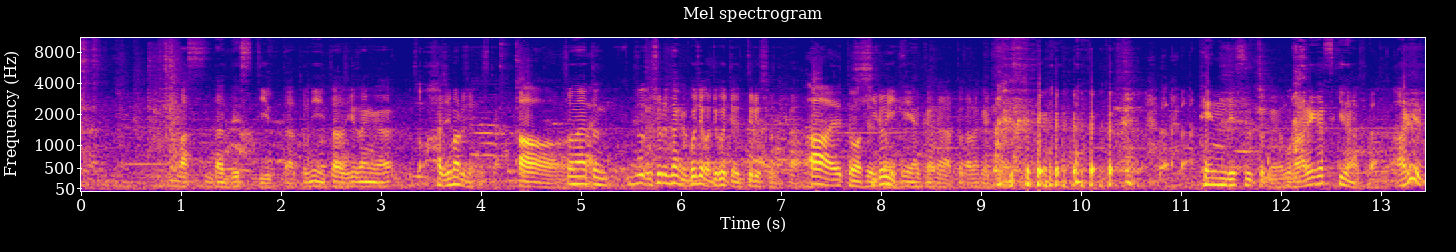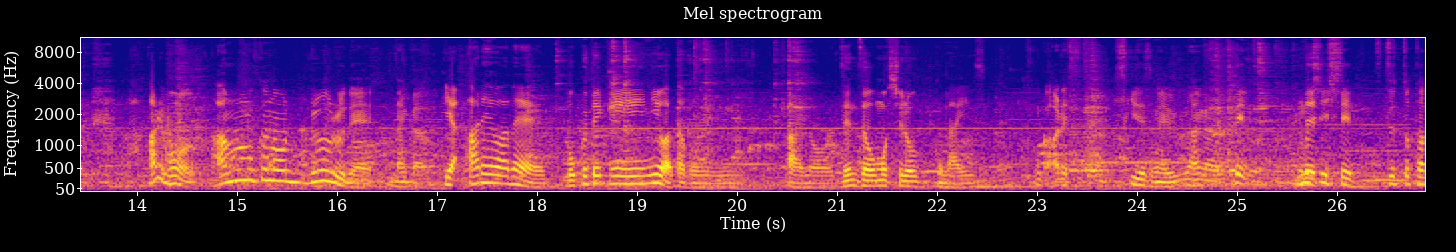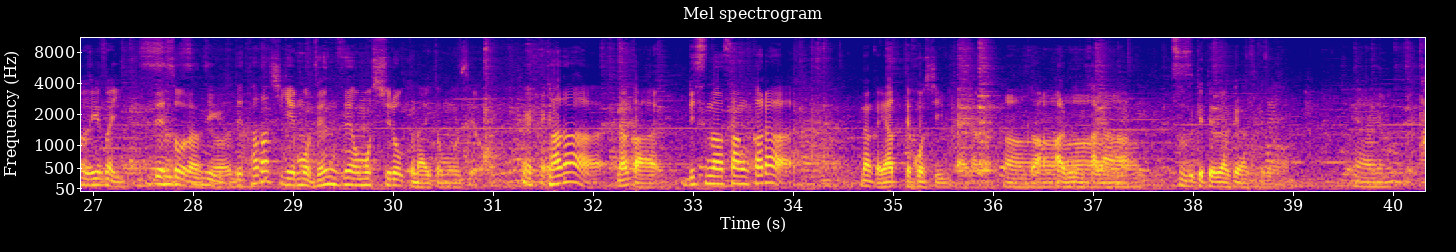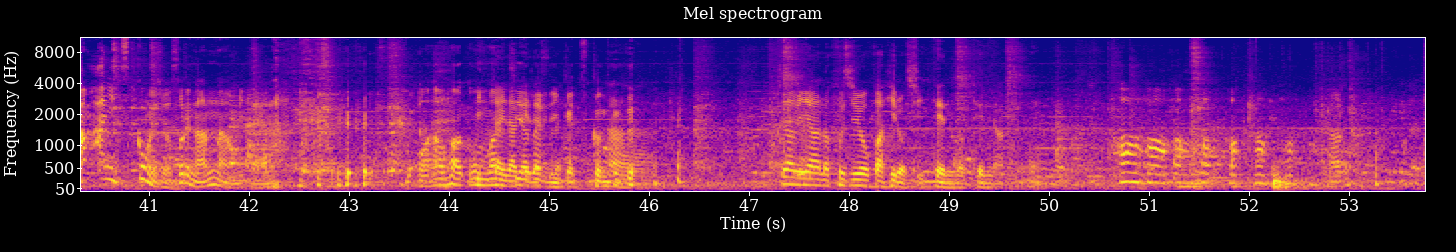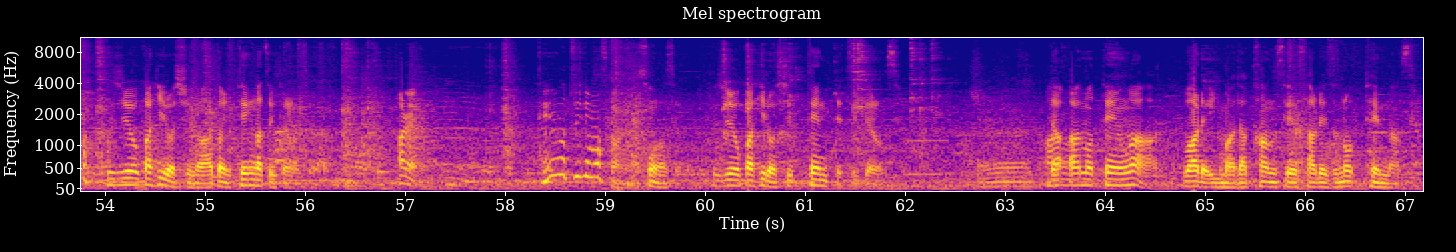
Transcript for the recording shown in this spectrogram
増田ですって言った後に正木さんが始まるじゃないですか。ああその後、はい。ず後ろでなんかごちゃごちゃごちゃ言ってる人とかああ言ってます白い部屋からとかなんか言って点ですとか僕あれが好きなんですよあれあれもう暗黙のルールでなんか。いやあれはね僕的には多分あの全然面白くないんですよ僕あれ好きですね。なんかで無視してずっと正しさんでそうなんですよ。で正しげも全然面白くないと思うんですよ。ただなんかリスナーさんからなんかやってほしいみたいなのがあるから続けてるだけなんですけど。いやでもたまに突っ込むでしょ。それなんなんみたいな。もうハンマーコンマンチあたりで一回突っ込んでるはいちなみにあの藤岡弘天の天なんですよね。藤岡弘の後に点がついてるんですよあれ点がついてますからね？そうなんですよ。藤岡弘天ってついてるんですよ。であのあの点は我未だ完成されずの点なんですよ。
